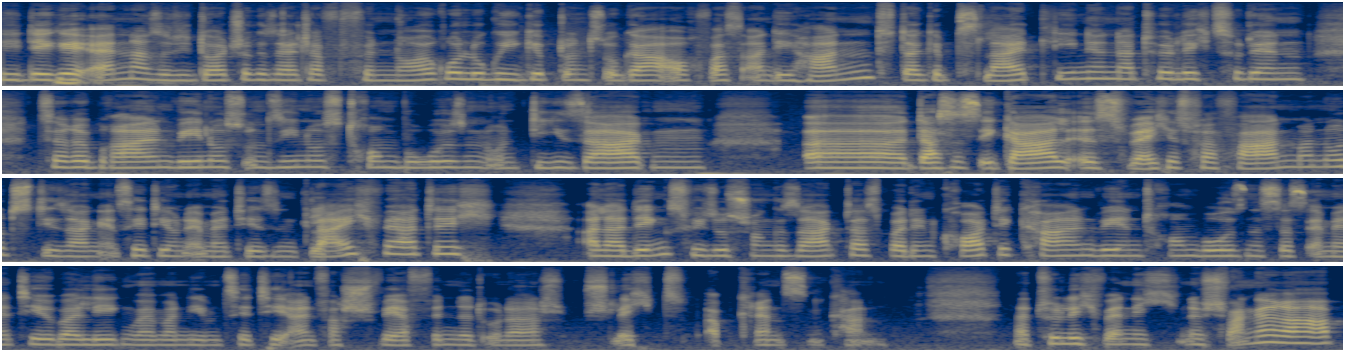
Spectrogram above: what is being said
Die DGN, also die Deutsche Gesellschaft für Neurologie, gibt uns sogar auch was an die Hand. Da gibt es Leitlinien natürlich zu den zerebralen Venus- und Sinusthrombosen und die sagen, äh, dass es egal ist, welches Verfahren man nutzt. Die sagen, CT und MRT sind gleichwertig. Allerdings, wie du es schon gesagt hast, bei den kortikalen Venenthrombosen ist das MRT überlegen, weil man die im CT einfach schwer findet oder schlecht abgrenzen kann. Natürlich, wenn ich eine Schwangere habe,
